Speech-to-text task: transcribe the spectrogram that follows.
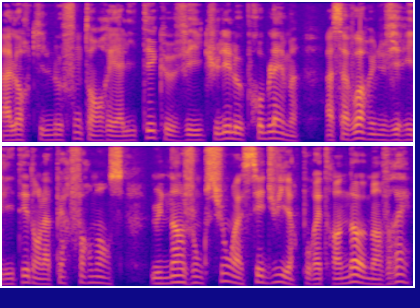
alors qu'ils ne font en réalité que véhiculer le problème, à savoir une virilité dans la performance, une injonction à séduire pour être un homme, un vrai.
